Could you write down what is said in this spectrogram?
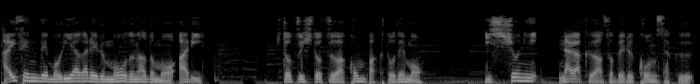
対戦で盛り上がれるモードなどもあり、一つ一つはコンパクトでも、一緒に長く遊べる今作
